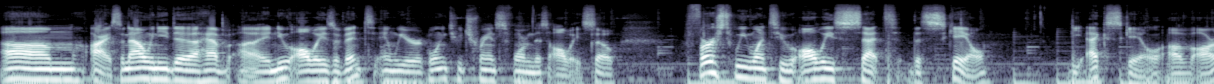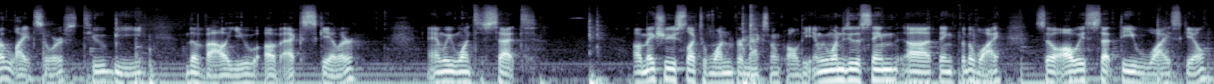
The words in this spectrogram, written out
Um, Alright, so now we need to have a new always event, and we are going to transform this always. So First, we want to always set the scale, the x scale of our light source to be the value of x scalar. And we want to set, uh, make sure you select 1 for maximum quality. And we want to do the same uh, thing for the y. So always set the y scale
